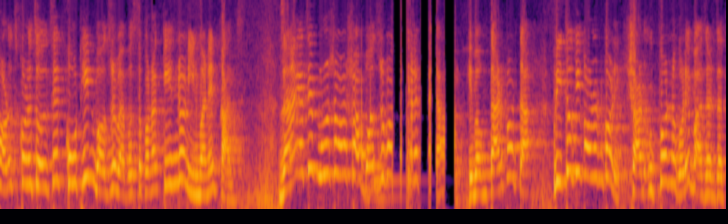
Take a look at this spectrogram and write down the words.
খরচ করে চলছে কঠিন বজ্র ব্যবস্থাপনা কেন্দ্র নির্মাণের কাজ। জানা গেছে, পুরসভার সব বজ্র এবং তারপর তা পৃথকীকরণ করে সার উৎপন্ন করে বাজারজাত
